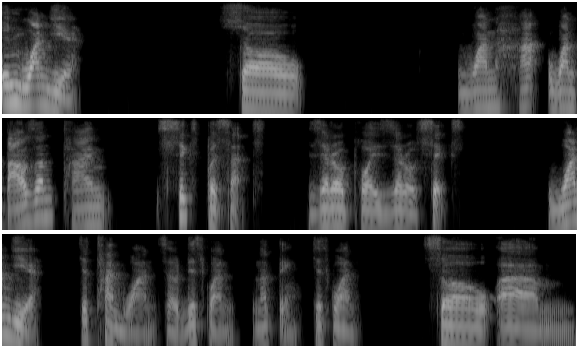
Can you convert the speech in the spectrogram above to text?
In one year. So one 1000 times 6%, 0.06. One year, just time one. So this one, nothing, just one. So um,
